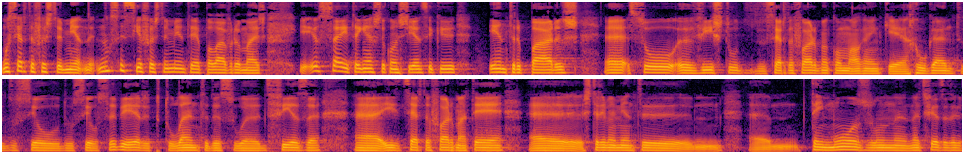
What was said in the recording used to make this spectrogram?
um certo afastamento, não sei se afastamento é a palavra mais, eu sei, tenho esta consciência que entre pares uh, sou uh, visto de certa forma como alguém que é arrogante do seu, do seu saber, petulante da sua defesa uh, e de certa forma até extremamente teimoso na, na defesa. De,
